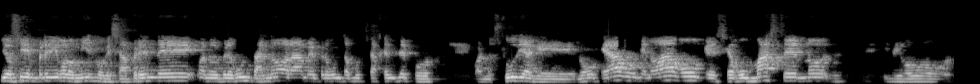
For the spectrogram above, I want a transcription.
yo siempre digo lo mismo, que se aprende cuando me preguntan, ¿no? Ahora me pregunta mucha gente por eh, cuando estudia, que luego qué hago, qué no hago, que si hago un máster, ¿no? Y digo,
